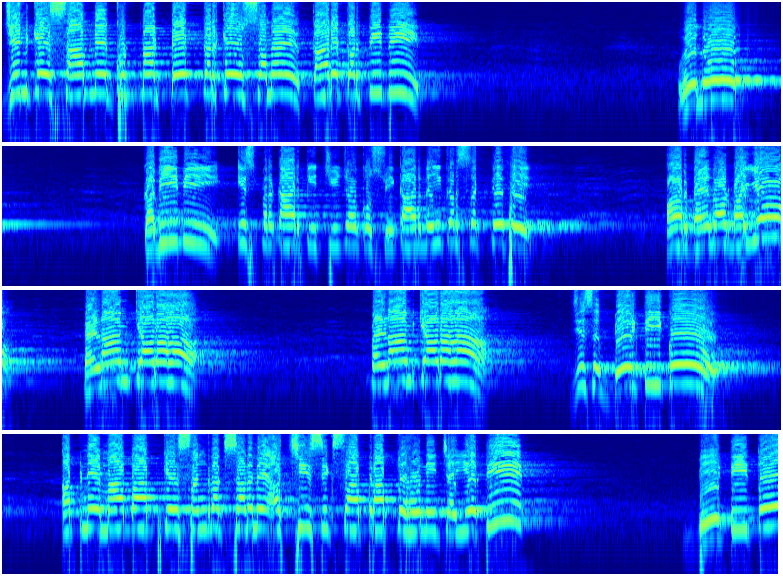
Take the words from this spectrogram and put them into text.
जिनके सामने घुटना टेक करके उस समय कार्य करती थी, वे लोग कभी भी इस प्रकार की चीज़ों को स्वीकार नहीं कर सकते थे। और बहनों और भाइयों परिणाम क्या रहा? परिणाम क्या रहा? जिस बेटी को अपने माँ बाप के संरक्षण में अच्छी शिक्षा प्राप्त होनी चाहिए थी, बेटी तो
